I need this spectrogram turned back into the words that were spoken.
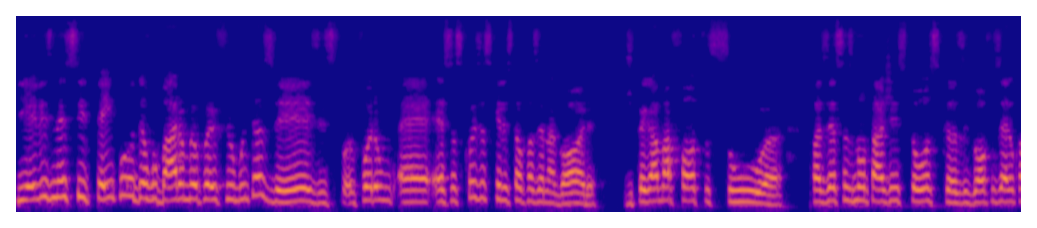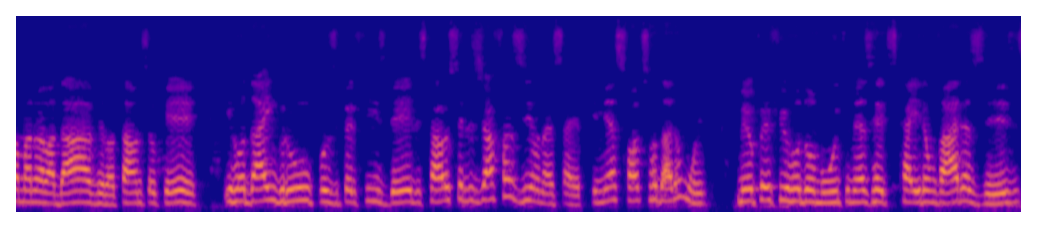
E eles, nesse tempo, derrubaram meu perfil muitas vezes. Foram é, essas coisas que eles estão fazendo agora, de pegar uma foto sua, fazer essas montagens toscas, igual fizeram com a Manuela Dávila, tal, não sei o quê e rodar em grupos e perfis deles tal, isso eles já faziam nessa época. E minhas fotos rodaram muito. Meu perfil rodou muito, minhas redes caíram várias vezes.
